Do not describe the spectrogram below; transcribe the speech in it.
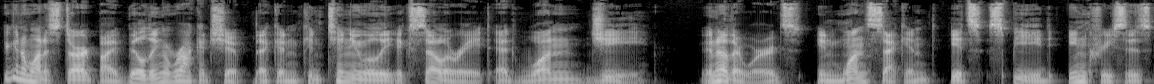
You're going to want to start by building a rocket ship that can continually accelerate at 1 g. In other words, in one second, its speed increases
